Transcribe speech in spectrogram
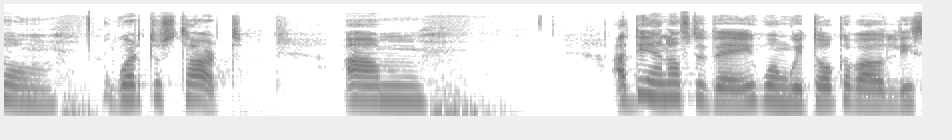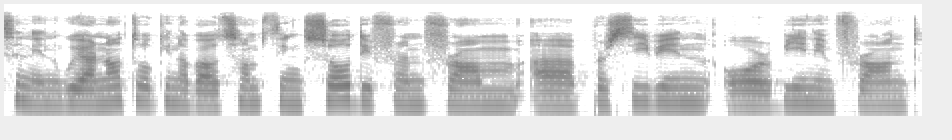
So, where to start? Um, at the end of the day, when we talk about listening, we are not talking about something so different from uh, perceiving or being in front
